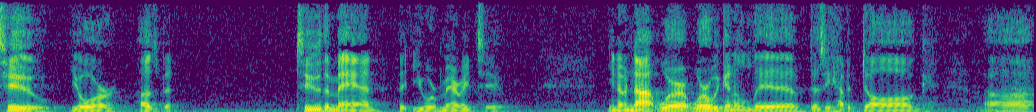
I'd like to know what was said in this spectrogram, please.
to your husband? To the man that you are married to? You know, not where, where are we going to live? Does he have a dog? Uh,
